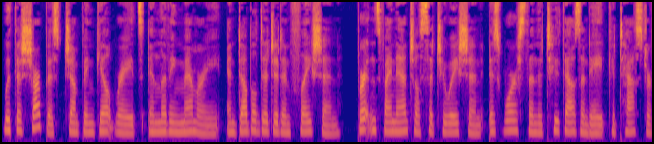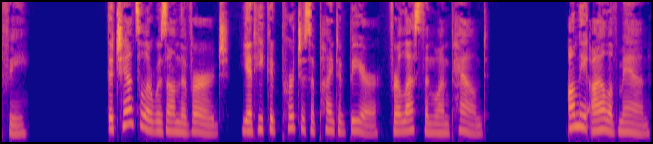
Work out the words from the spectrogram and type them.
With the sharpest jump in gilt rates in living memory and double-digit inflation, Britain's financial situation is worse than the 2008 catastrophe. The Chancellor was on the verge, yet he could purchase a pint of beer for less than one pound. On the Isle of Man,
